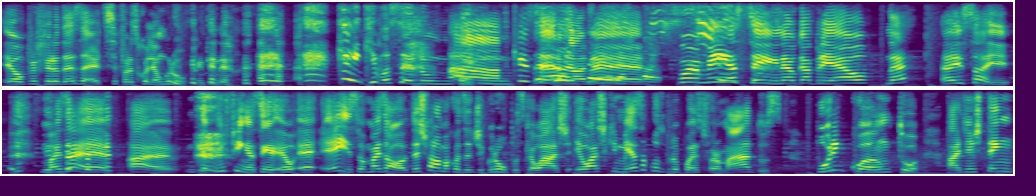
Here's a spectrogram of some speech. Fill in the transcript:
eu prefiro o deserto, se for escolher um grupo, entendeu? Quem que você não. Ah, não- que será, né? Por mim, assim, né? O Gabriel, né? É isso aí. Mas é. ah, enfim, assim, eu, é, é isso. Mas, ó, deixa eu falar uma coisa de grupos que eu acho. Eu acho que mesmo com os grupões formados, por enquanto, a gente tem.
